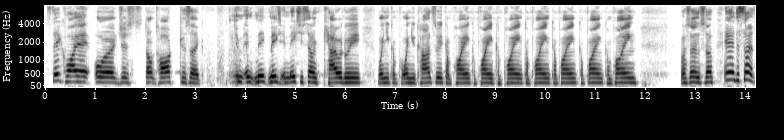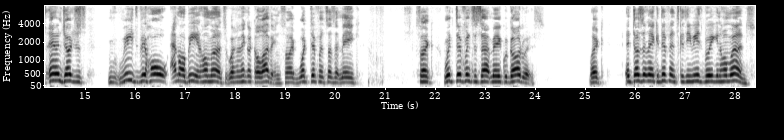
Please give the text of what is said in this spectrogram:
stay quiet or just don't talk, cause like, it, it make, makes it makes you sound cowardly when you comp- when you constantly complain, complain, complain, complain, complain, complain, complain, complain, or certain stuff. And decides Aaron Judge reads the whole MLB in home runs with I think like eleven. So like, what difference does it make? So like, what difference does that make regardless? Like, it doesn't make a difference because he reads breaking home runs.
